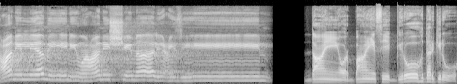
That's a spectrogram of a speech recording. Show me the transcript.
عن اليمين وعن الشمال عزين. دائیں اور بائیں سے گروہ در گروہ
